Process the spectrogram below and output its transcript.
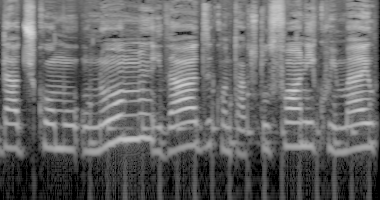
dados como o nome, idade, contacto telefónico, e-mail,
